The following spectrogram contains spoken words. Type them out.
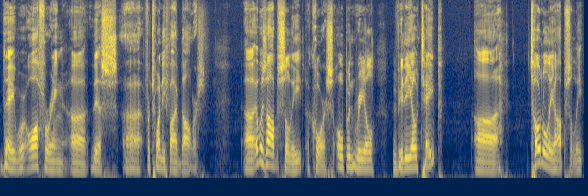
they were offering uh, this uh, for $25. Uh, it was obsolete, of course, open reel videotape, uh, totally obsolete.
